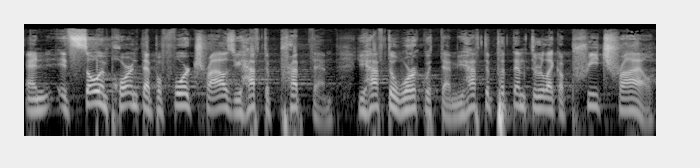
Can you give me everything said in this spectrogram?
And it's so important that before trials, you have to prep them. You have to work with them. You have to put them through like a pre trial.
